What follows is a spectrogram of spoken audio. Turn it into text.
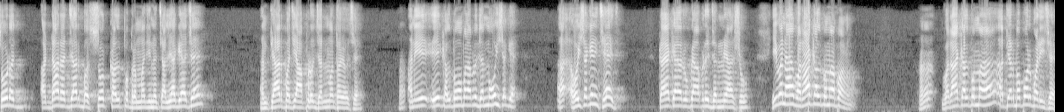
સોળ, અઢાર હજાર બસો કલ્પ બ્રહ્માજીને ચાલ્યા ગયા છે અને ત્યાર પછી આપણો જન્મ થયો છે. અને એ એ કલ્પમાં પણ આપણો જન્મ હોઈ શકે. હોઈ શકે ને છે જ. કયા કયા રૂપે આપણે જન્મ્યા હશું. ઇવન આ વરાકલ્પમાં પણ હા? વરાકલ્પમાં અત્યારે બપોર પડી છે,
